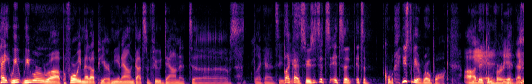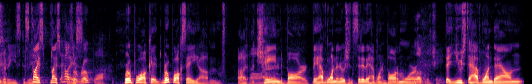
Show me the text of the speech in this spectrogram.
Hey, we we were uh, before we met up here. Me and Alan got some food down at uh, Black Eyed Susie. Black Eyed Susie's. It's it's a it's a cool. It used to be a rope walk. Uh, they've converted it. That's what it used to be. It's nice, nice the hell's place. a rope walk? Rope walk. uh, Rope walk's a um a, a bar. chained bar. They have one in Ocean City. They have one in Baltimore. Local chain. They used to have one down.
